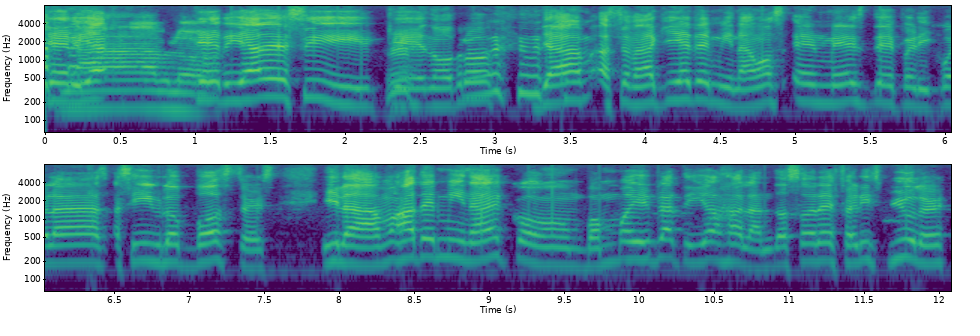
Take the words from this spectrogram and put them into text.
quería, quería decir que nosotros ya la semana que viene terminamos el mes de películas así, blockbusters, y la vamos a terminar con bombos y platillos hablando sobre Ferris Bueller,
